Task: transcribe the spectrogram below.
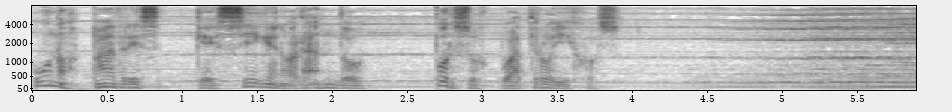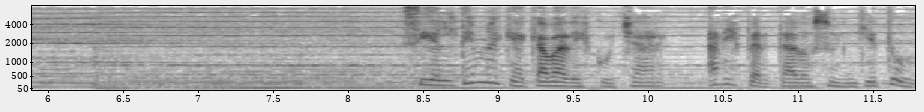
unos padres que siguen orando por sus cuatro hijos. Si el tema que acaba de escuchar ha despertado su inquietud,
